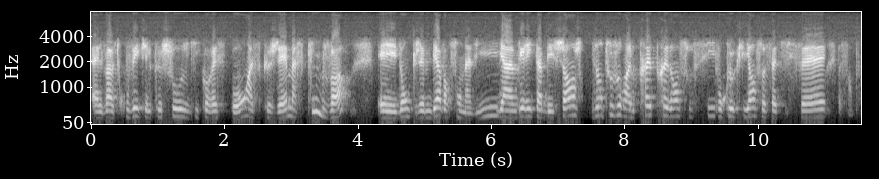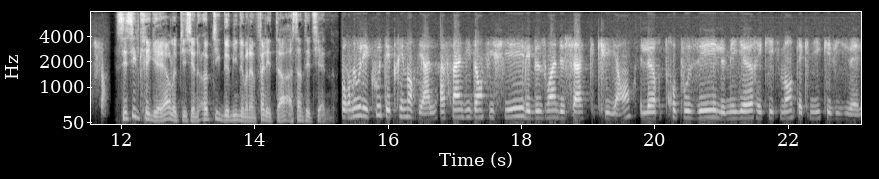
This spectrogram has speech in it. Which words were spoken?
Elle va trouver quelque chose qui correspond à ce que j'aime, à ce qui me va. Et donc j'aime bien avoir son avis. Il y a un véritable échange. Ils ont toujours un très très grand souci pour que le client soit satisfait à 100%. Cécile Krieger, l'opticienne Optique 2000 de Madame Faletta, à Saint-Etienne. Pour nous, l'écoute est primordiale afin d'identifier les besoins de chaque client, leur proposer le meilleur équipement technique et visuel.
